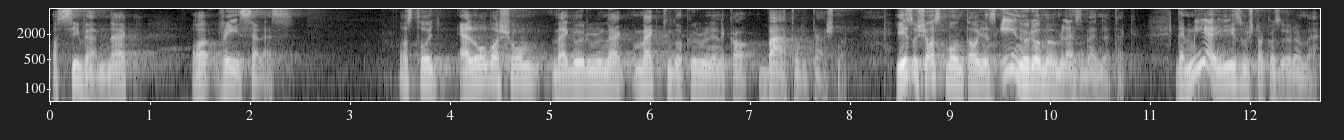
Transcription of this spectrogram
a szívemnek a része lesz. Azt, hogy elolvasom, megörülnek, meg tudok örülni ennek a bátorításnak. Jézus azt mondta, hogy az én örömöm lesz bennetek. De milyen Jézusnak az öröme?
